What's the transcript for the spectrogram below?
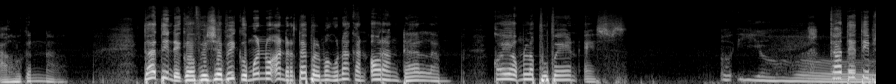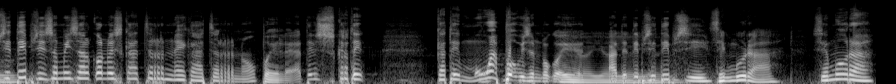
aku kenal. Dadi ndek coffee shop iku menu under table menggunakan orang dalam. Koyok mlebu PNS. Oh iya. Kate tipsi-tipsi semisal kon wis kacer nek kacer nopo ya lek. Ate wis kate kate mabuk wisan Iya, pokoke. iya, Ate iya, tipsi-tipsi. Sing murah. Sing murah.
